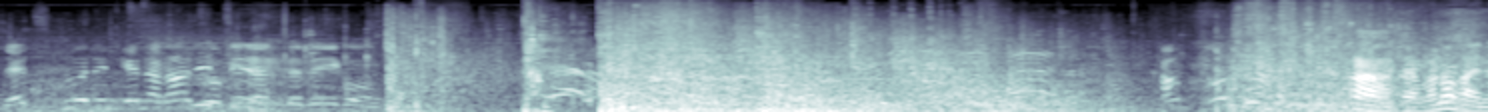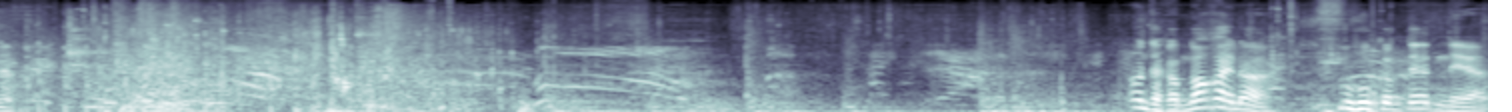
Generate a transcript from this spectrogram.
Setzt nur den Generator wieder in Bewegung. Ah, da war noch einer. Und da kommt noch einer. Wo kommt der denn her?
